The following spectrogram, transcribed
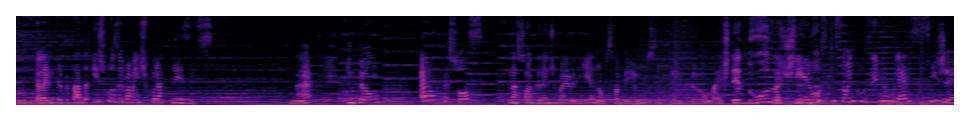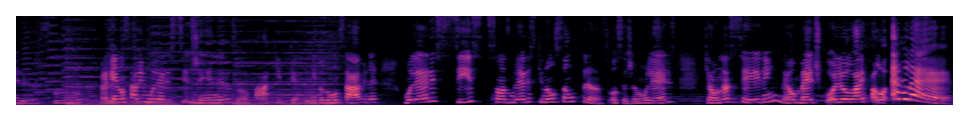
Uhum. ela era interpretada exclusivamente por atrizes, né? Então, eram pessoas, na sua grande maioria, não sabemos até então, Mas deduz aqui. deduz que são inclusive mulheres cisgêneras. Uhum. Pra quem não sabe, mulheres cisgêneras, vamos falar aqui, porque nem todo mundo sabe, né? Mulheres cis são as mulheres que não são trans, ou seja, mulheres que ao nascerem, né, o médico olhou lá e falou, é mulher!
